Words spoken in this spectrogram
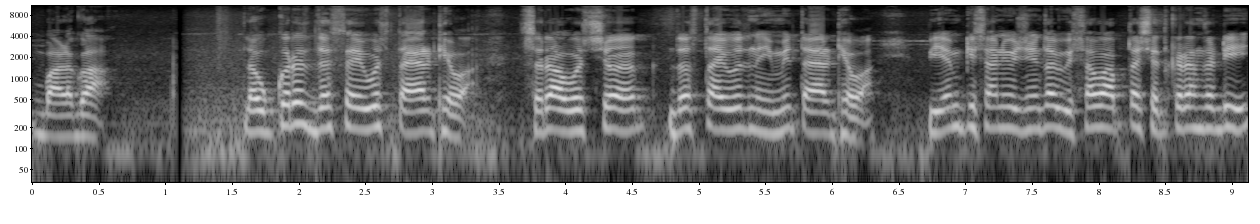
बाळगा. लवकरच दस्तऐवज तयार ठेवा. सर्व आवश्यक दस्तऐवज नेहमी तयार ठेवा. पी एम किसान योजनेचा विसावा हप्ता शेतकऱ्यांसाठी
